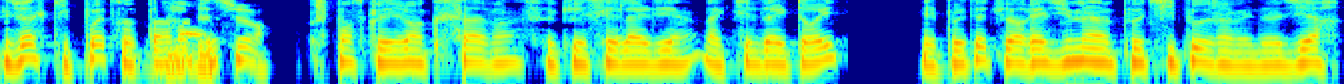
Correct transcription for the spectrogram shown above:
Déjà, ce qui peut être pas mal. Bien sûr. Je pense que les gens savent hein, ce que c'est l'AD, hein, l'Active Directory. Mais peut-être tu vas résumer un petit peu, j'ai envie de dire,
